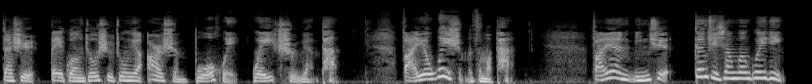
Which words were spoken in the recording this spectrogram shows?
但是被广州市中院二审驳回，维持原判。法院为什么这么判？法院明确。根据相关规定，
